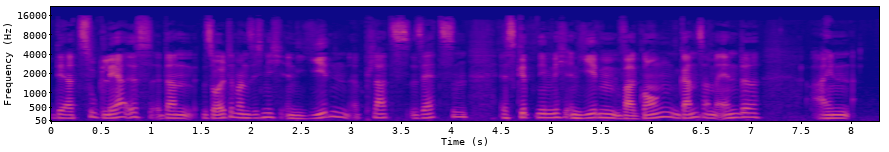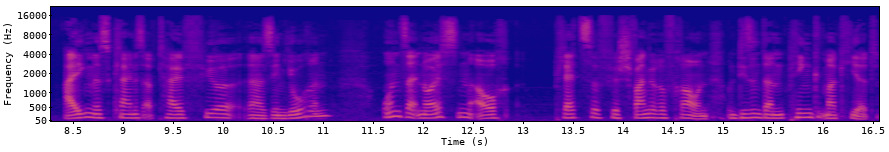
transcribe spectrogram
der Zug leer ist, dann sollte man sich nicht in jeden Platz setzen. Es gibt nämlich in jedem Waggon ganz am Ende ein eigenes kleines Abteil für äh, Senioren und seit neuestem auch Plätze für schwangere Frauen und die sind dann pink markiert.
